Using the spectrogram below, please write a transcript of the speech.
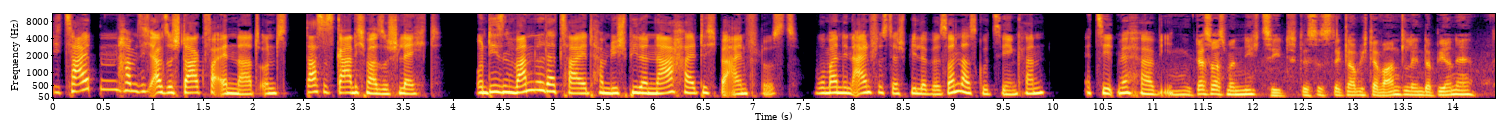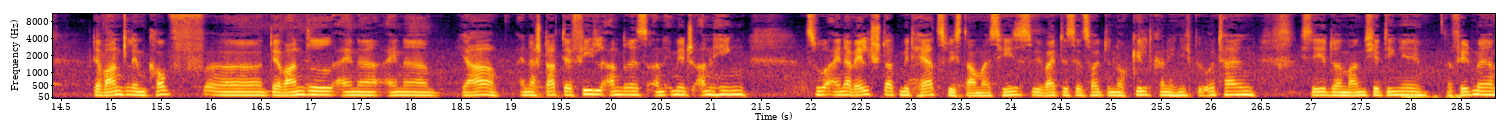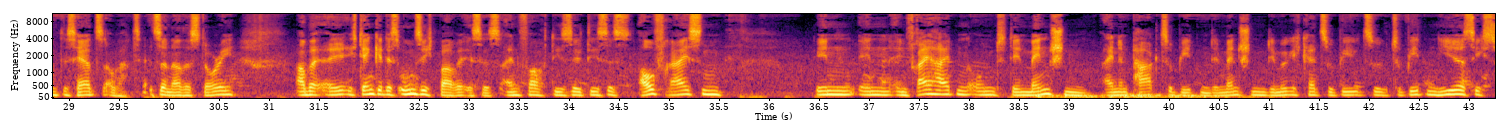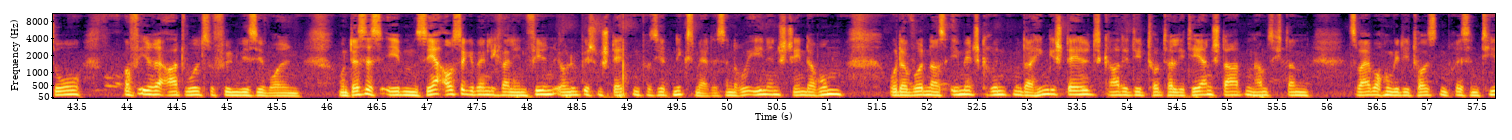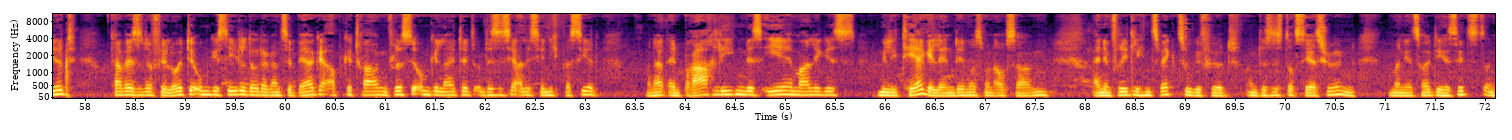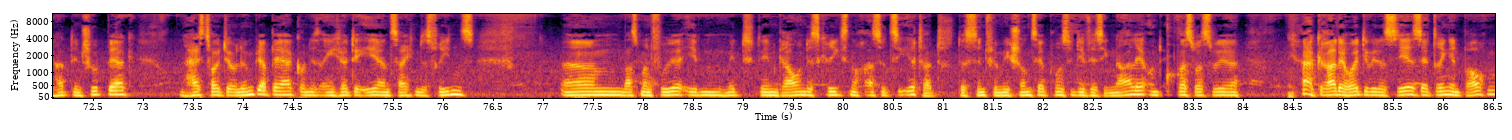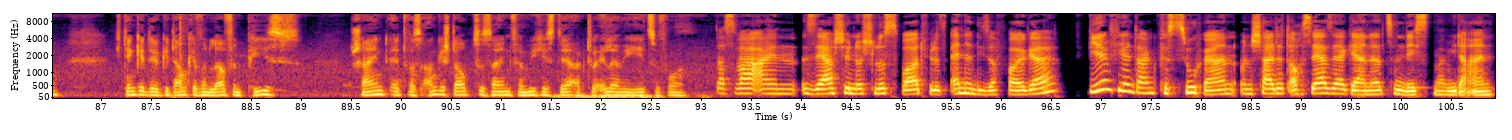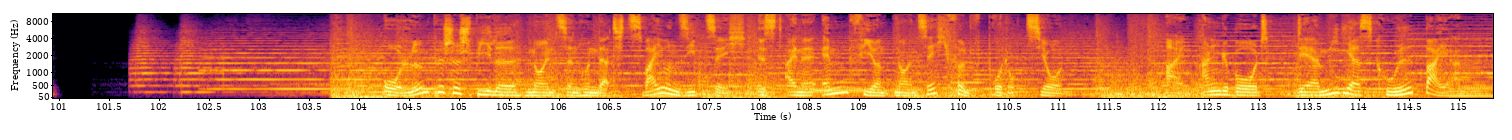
Die Zeiten haben sich also stark verändert und das ist gar nicht mal so schlecht. Und diesen Wandel der Zeit haben die Spiele nachhaltig beeinflusst. Wo man den Einfluss der Spiele besonders gut sehen kann, erzählt mir Herbie. Das, was man nicht sieht, das ist, glaube ich, der Wandel in der Birne, der Wandel im Kopf, äh, der Wandel einer, einer, ja, einer Stadt, der viel anderes an Image anhing, zu einer Weltstadt mit Herz, wie es damals hieß. Wie weit das jetzt heute noch gilt, kann ich nicht beurteilen. Ich sehe da manche Dinge, da fehlt mir das Herz, aber that's another story. Aber äh, ich denke, das Unsichtbare ist es. Einfach diese, dieses Aufreißen in, in, in Freiheiten und den Menschen einen Park zu bieten, den Menschen die Möglichkeit zu, zu, zu bieten, hier sich so auf ihre Art wohlzufühlen, wie sie wollen. Und das ist eben sehr außergewöhnlich, weil in vielen olympischen Städten passiert nichts mehr. Das sind Ruinen, stehen da rum oder wurden aus Imagegründen dahingestellt. Gerade die totalitären Staaten haben sich dann zwei Wochen wie die tollsten präsentiert, teilweise dafür Leute umgesiedelt oder ganze Berge abgetragen, Flüsse umgeleitet und das ist ja alles hier nicht passiert. Man hat ein brachliegendes ehemaliges Militärgelände, muss man auch sagen, einem friedlichen Zweck zugeführt. Und das ist doch sehr schön, wenn man jetzt heute hier sitzt und hat den Schuttberg, heißt heute Olympiaberg und ist eigentlich heute eher ein Zeichen des Friedens, ähm, was man früher eben mit den Grauen des Kriegs noch assoziiert hat. Das sind für mich schon sehr positive Signale und etwas, was wir ja gerade heute wieder sehr, sehr dringend brauchen. Ich denke, der Gedanke von Love and Peace scheint etwas angestaubt zu sein. Für mich ist der aktueller wie je zuvor. Das war ein sehr schönes Schlusswort für das Ende dieser Folge. Vielen, vielen Dank fürs Zuhören und schaltet auch sehr, sehr gerne zum nächsten Mal wieder ein. Olympische Spiele 1972 ist eine M945 Produktion. Ein Angebot der Media School Bayern.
